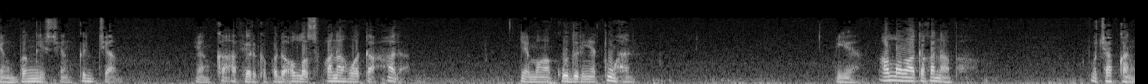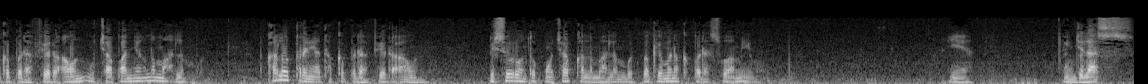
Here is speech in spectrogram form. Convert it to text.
yang bengis, yang kejam, yang kafir kepada Allah Subhanahu wa taala. Yang mengaku dirinya Tuhan Iya, Allah mengatakan apa? Ucapkan kepada Fir'aun ucapan yang lemah lembut. Kalau ternyata kepada Fir'aun disuruh untuk mengucapkan lemah lembut, bagaimana kepada suamimu? Iya, yang jelas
